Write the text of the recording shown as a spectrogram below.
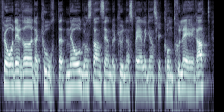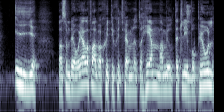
få det röda kortet, någonstans ändå kunna spela ganska kontrollerat i vad som då i alla fall var 70-75 minuter hemma mot ett Liverpool.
